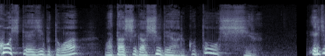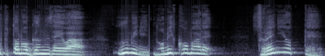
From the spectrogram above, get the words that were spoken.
こうしてエジプトは私が主であることを知る。エジプトの軍勢は海に飲み込まれそれによって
